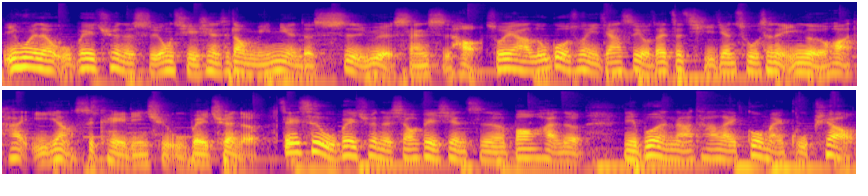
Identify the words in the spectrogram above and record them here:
因为呢，五倍券的使用期限是到明年的四月三十号。所以啊，如果说你家是有在这期间出生的婴儿的话，它一样是可以领取五倍券的。这一次五倍券的消费限制呢，包含了你不能拿它来购买股票、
